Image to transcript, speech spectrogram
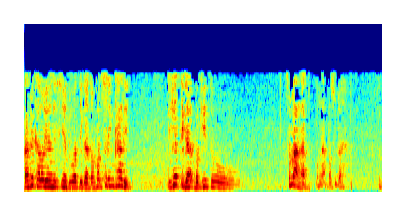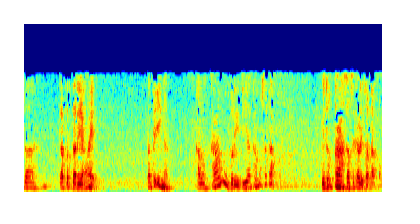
Tapi kalau yang istrinya dua, tiga atau empat sering kali dia tidak begitu semangat. Mengapa sudah sudah dapat dari yang lain? Tapi ingat, kalau kamu beri dia, kamu sedekah. Itu terasa sekali sedekah.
